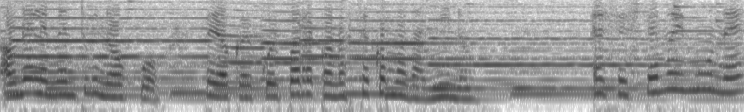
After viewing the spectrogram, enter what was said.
a un elemento inocuo, pero que el cuerpo reconoce como dañino. El sistema inmune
